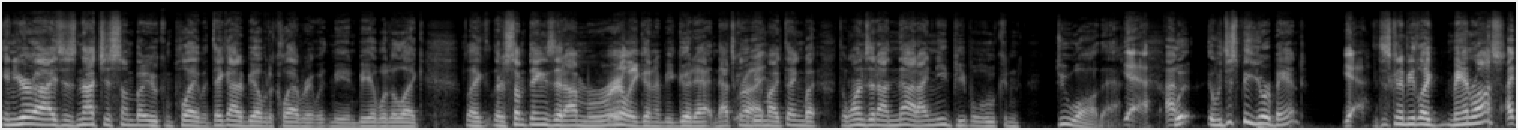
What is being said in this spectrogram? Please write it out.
in your eyes, is not just somebody who can play, but they got to be able to collaborate with me and be able to like like. There's some things that I'm really going to be good at, and that's going to be my thing. But the ones that I'm not, I need people who can do all that. Yeah, Would, would this be your band? yeah. Is this going to be like Manross? I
